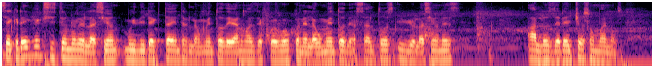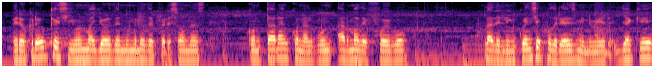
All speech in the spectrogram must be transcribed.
Se cree que existe una relación muy directa entre el aumento de armas de fuego con el aumento de asaltos y violaciones a los derechos humanos, pero creo que si un mayor número de personas contaran con algún arma de fuego, la delincuencia podría disminuir, ya que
